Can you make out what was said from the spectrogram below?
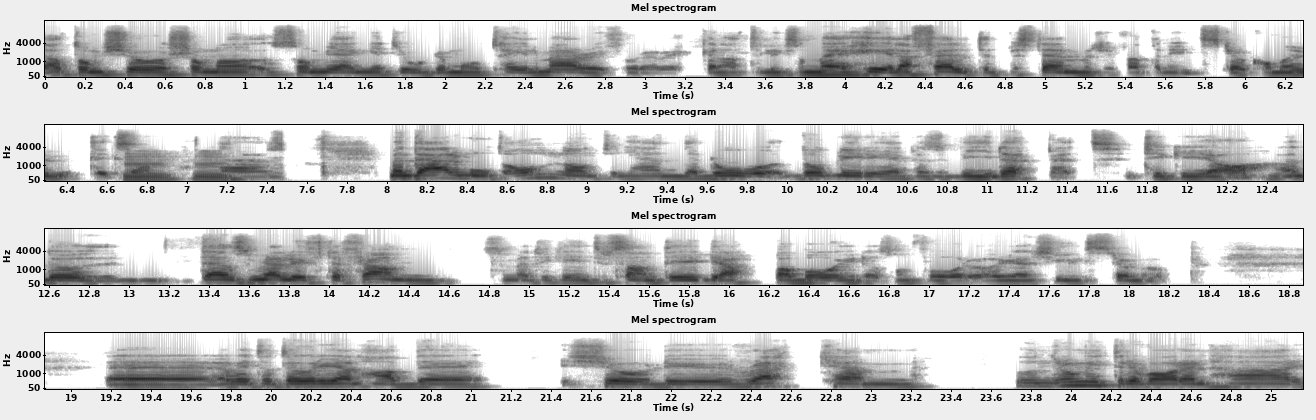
att de kör som, som gänget gjorde mot Hail Mary förra veckan. Att liksom hela fältet bestämmer sig för att den inte ska komma ut. Liksom. Mm, mm. Eh, Men däremot om någonting händer då, då blir det helt plötsligt vidöppet, tycker jag. Då, den som jag lyfter fram som jag tycker är intressant det är Grappa Boy då, som får Örjan Kihlström upp. Eh, jag vet att Örjan hade, körde ju Rackham, undrar om inte det var den här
